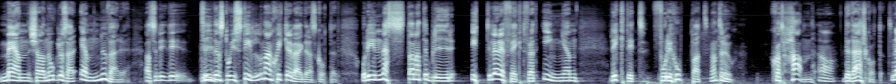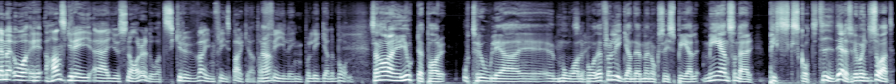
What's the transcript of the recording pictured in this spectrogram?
men Chalanoglu är ännu värre. Alltså det, det, tiden Mm. står ju stilla när han skickar iväg det där skottet. Och det är nästan att det blir ytterligare effekt för att ingen riktigt får ihop att, vänta nu, sköt han Ja. det där skottet? Nej, men, och, eh, hans grej är ju snarare då att skruva in frisparkar, att ha Ja. feeling på liggande boll. Sen har han ju gjort ett par otroliga eh, mål, Sorry. både från liggande men också i spel, med en sån där piskskott tidigare. Så det var ju inte så att,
